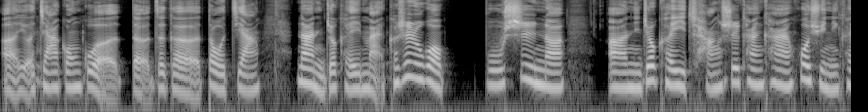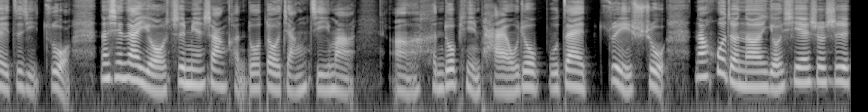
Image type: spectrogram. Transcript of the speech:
呃，有加工过的这个豆浆，那你就可以买。可是如果不是呢，啊，你就可以尝试看看，或许你可以自己做。那现在有市面上很多豆浆机嘛。啊，很多品牌我就不再赘述。那或者呢，有些就是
